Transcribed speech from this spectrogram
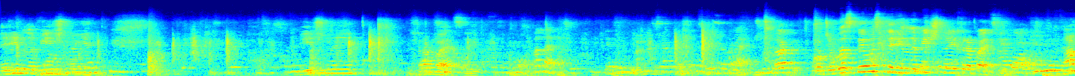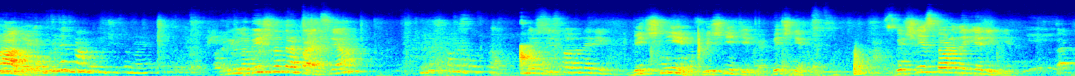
рівнобічної бічної трапеції. Так, отже, властивості рівнобічної трапеції. Нагадую, рівнобічна трапеція. Не всі сторони рівні. Бічні, бічні тільки, бічні. Бічні сторони є рівні. Так?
